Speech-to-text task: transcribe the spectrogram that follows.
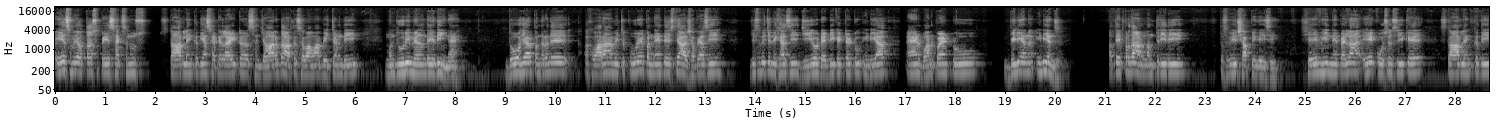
ਇਹ ਸਮਝੌਤਾ ਸਪੇਸਐਕਸ ਨੂੰ ਸਟਾਰਲਿੰਕ ਦੀਆਂ ਸੈਟੇਲਾਈਟ ਸੰਚਾਰ ਆਧਾਰਿਤ ਸੇਵਾਵਾਂ ਵੇਚਣ ਦੀ ਮਨਜ਼ੂਰੀ ਮਿਲਣ ਦੇ ਅਧੀਨ ਹੈ। 2015 ਦੇ ਅਖਬਾਰਾਂ ਵਿੱਚ ਪੂਰੇ ਪੰਨੇ ਤੇ ਇਸ਼ਤਿਹਾਰ ਛਪਿਆ ਸੀ। ਜਿਸ ਵਿੱਚ ਲਿਖਿਆ ਸੀ, Jio dedicated to India and 1.2 billion Indians. ਅਤੇ ਪ੍ਰਧਾਨ ਮੰਤਰੀ ਦੀ ਤਸਵੀਰ ਛਾਪੀ ਗਈ ਸੀ। 6 ਮਹੀਨੇ ਪਹਿਲਾਂ ਇਹ ਕੋਸ਼ਿਸ਼ ਸੀ ਕਿ ਸਟਾਰਲਿੰਕ ਦੀ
